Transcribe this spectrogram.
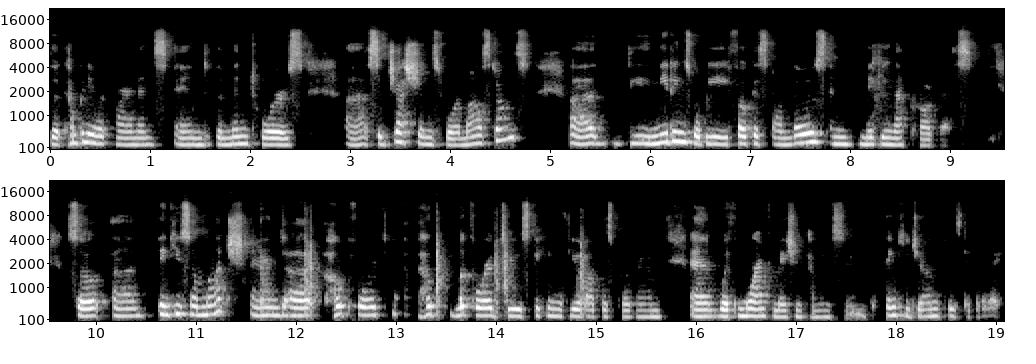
the company requirements and the mentors' uh, suggestions for milestones, uh, the meetings will be focused on those and making that progress. So uh, thank you so much and uh, hope forward, hope, look forward to speaking with you about this program and with more information coming soon. Thank you, Joan. Please take it away.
